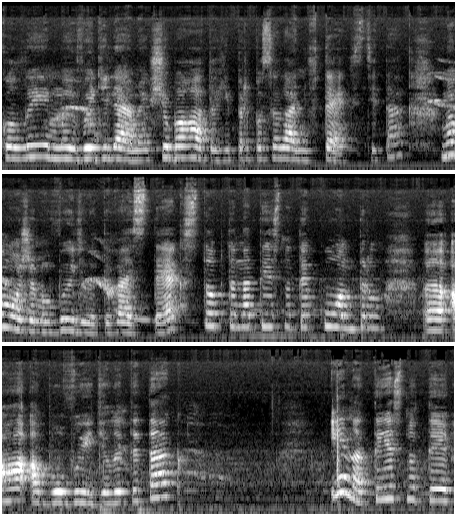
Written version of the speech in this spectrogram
коли ми виділяємо, якщо багато гіперпосилань в тексті, так, ми можемо виділити весь текст, тобто натиснути Ctrl-A або виділити так. І натиснути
